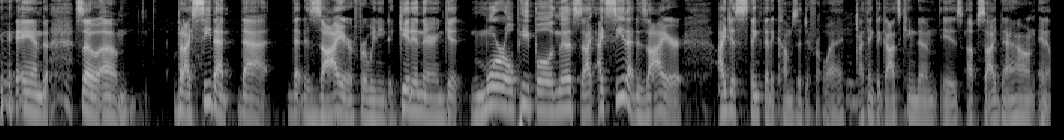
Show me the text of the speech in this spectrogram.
And so um but i see that that that desire for we need to get in there and get moral people in this. I, I see that desire. I just think that it comes a different way. I think that God's kingdom is upside down and it,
